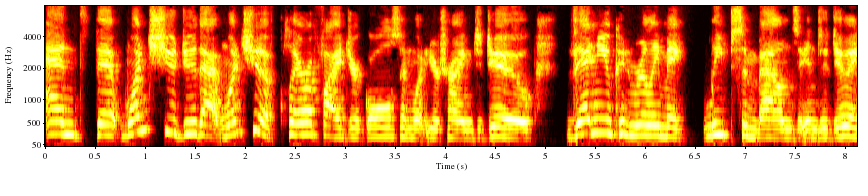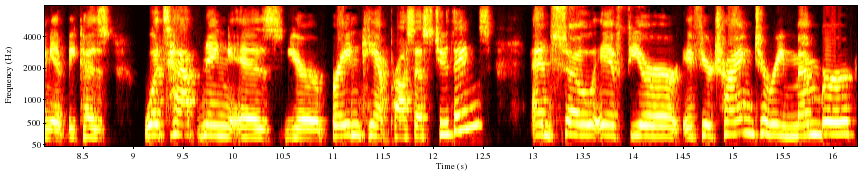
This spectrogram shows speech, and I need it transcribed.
And that once you do that, once you have clarified your goals and what you're trying to do, then you can really make leaps and bounds into doing it because what's happening is your brain can't process two things. And so if you're if you're trying to remember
